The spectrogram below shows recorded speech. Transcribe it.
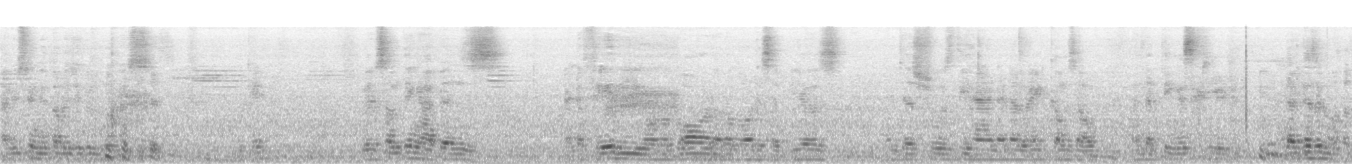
Have you seen mythological movies? Where something happens and a fairy or a god or a goddess appears and just shows the hand and a light comes out and that thing is created. that doesn't work.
